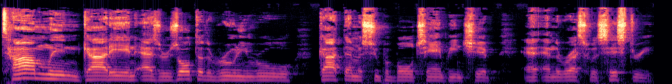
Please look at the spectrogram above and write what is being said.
Tomlin got in as a result of the Rooney Rule got them a Super Bowl championship, and, and the rest was history.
